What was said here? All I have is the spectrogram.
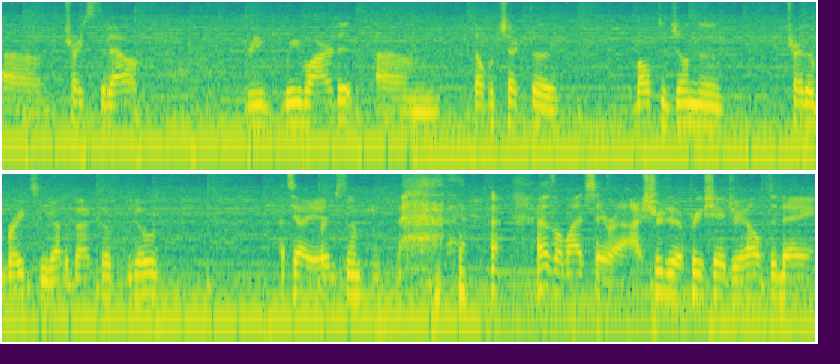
Uh, traced it out, re rewired it, um, double checked the voltage on the trailer brakes, and got it back up and going. I tell you, Pretty simple. that was a lifesaver. I sure do appreciate your help today.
